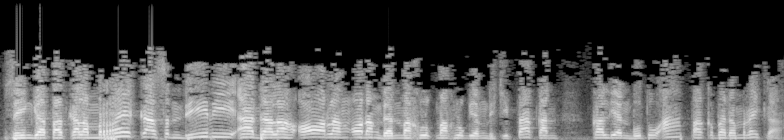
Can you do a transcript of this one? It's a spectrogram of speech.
Sehingga tatkala mereka sendiri adalah orang-orang dan makhluk-makhluk yang diciptakan, kalian butuh apa kepada mereka?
